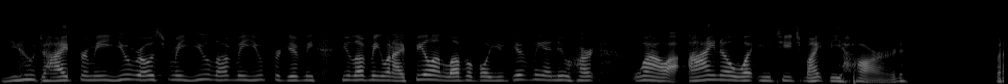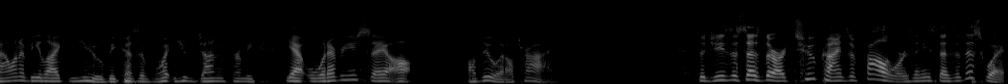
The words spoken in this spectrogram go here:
You died for me. You rose for me. You love me. You forgive me. You love me when I feel unlovable. You give me a new heart. Wow, I know what you teach might be hard, but I want to be like you because of what you've done for me. Yeah, whatever you say, I'll, I'll do it. I'll try. So Jesus says there are two kinds of followers, and he says it this way.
